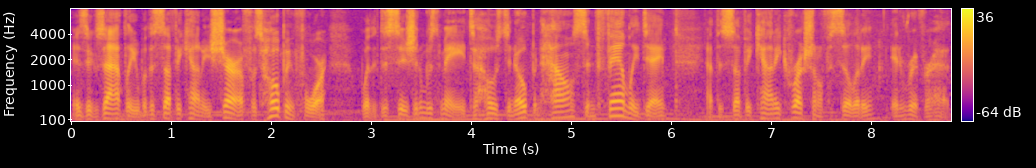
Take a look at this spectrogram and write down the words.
is exactly what the Suffolk County Sheriff was hoping for when the decision was made to host an open house and family day at the Suffolk County Correctional Facility in Riverhead.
